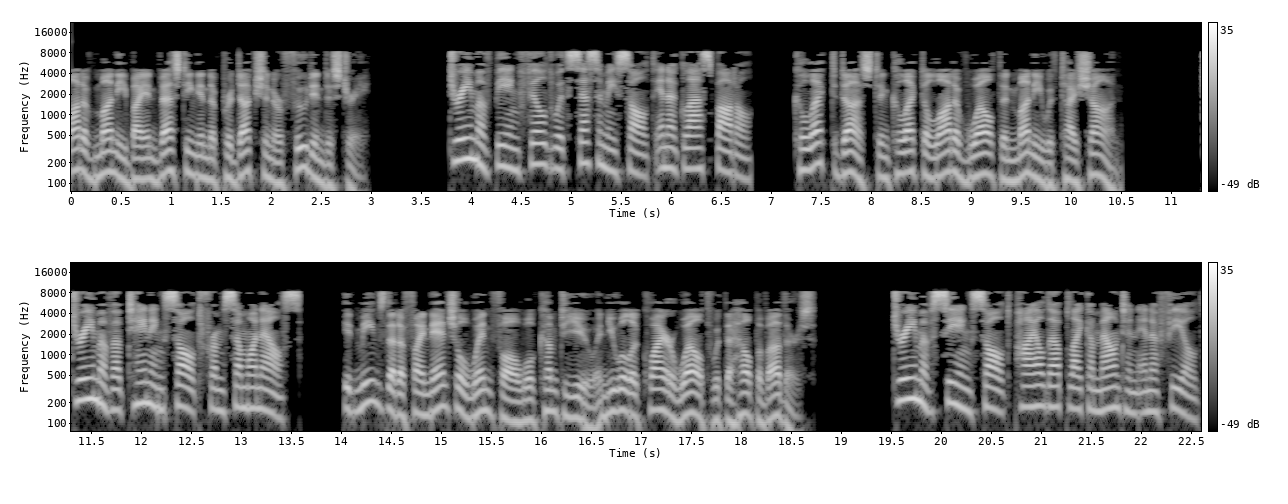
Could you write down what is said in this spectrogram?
lot of money by investing in the production or food industry. Dream of being filled with sesame salt in a glass bottle. Collect dust and collect a lot of wealth and money with Taishan. Dream of obtaining salt from someone else. It means that a financial windfall will come to you and you will acquire wealth with the help of others. Dream of seeing salt piled up like a mountain in a field.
